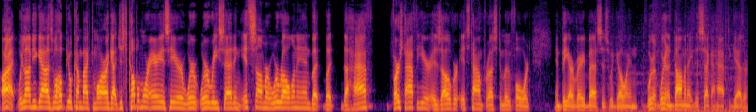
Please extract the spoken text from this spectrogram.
All right, we love you guys. We'll hope you'll come back tomorrow. I got just a couple more areas here. We're we're resetting. It's summer. We're rolling in, but but the half first half of the year is over. It's time for us to move forward and be our very best as we go in. We're we're going to dominate the second half together.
